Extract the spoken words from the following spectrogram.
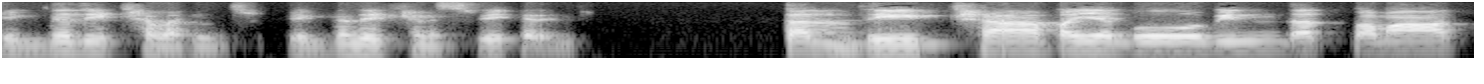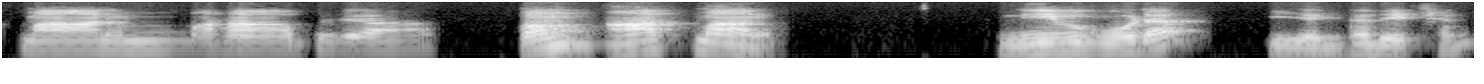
యజ్ఞదీక్ష వహించు యజ్ఞదీక్షను స్వీకరించు. తద్దీక్షాపయ గోవింద త్వమాత్మానం మహాభుజ త్వం ఆత్మానం. నీవు కూడా ఈ యజ్ఞదీక్షను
